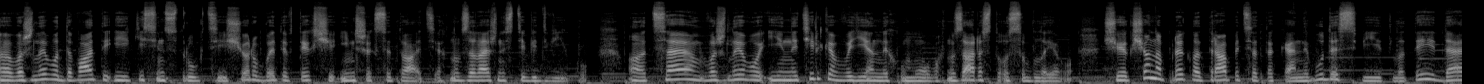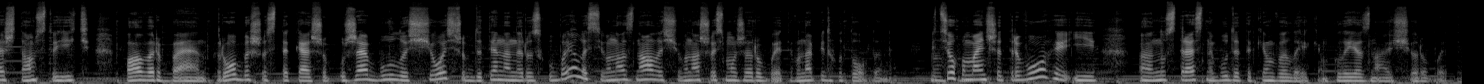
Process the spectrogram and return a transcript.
е, важливо давати і якісь інструкції, що робити в тих чи інших ситуаціях, ну в залежності від віку. Е, Це важливо і не тільки в воєнних умовах, ну зараз то особливо. Що якщо, наприклад, трапиться таке, не буде світла, ти йдеш, там стоїть павербенк, робиш щось таке, щоб уже було щось, щоб дитина не розгубилась, і вона знала, що вона щось може робити. Вона підготовлена. Від цього менше тривоги і е, ну, стрес не буде таким великим, коли я знаю, що робити.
